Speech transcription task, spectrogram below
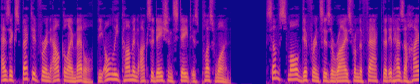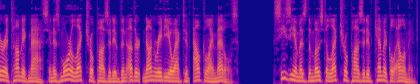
As expected for an alkali metal, the only common oxidation state is plus 1. Some small differences arise from the fact that it has a higher atomic mass and is more electropositive than other non-radioactive alkali metals. Cesium is the most electropositive chemical element.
